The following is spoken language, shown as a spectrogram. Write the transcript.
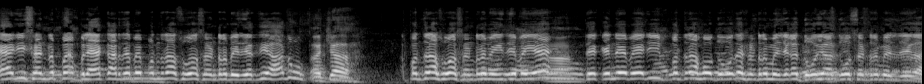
ਇਹ ਜੀ ਸਿਲੰਡਰ ਬਲੈਕ ਕਰਦੇ ਪਏ 15 16 ਸਿਲੰਡਰ ਵੇਚਦੇ ਅੱਗੇ ਆ ਤੂੰ। ਅੱਛਾ। 15 16 ਸਿਲੰਡਰ ਵੇਚਦੇ ਪਏ ਐ ਤੇ ਕਹਿੰਦੇ ਪਏ ਜੀ 1502 ਦੇ ਸਿਲੰਡਰ ਮਿਲ ਜਾਏਗਾ 2002 ਸਿਲੰਡਰ ਮਿਲ ਜਾਏਗਾ।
